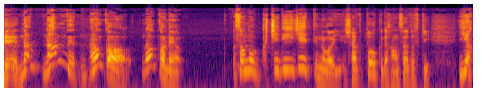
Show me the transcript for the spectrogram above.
で、な、なんで、なんか、なんかね、その口 DJ っていうのがシャープトークで話された時、いや、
